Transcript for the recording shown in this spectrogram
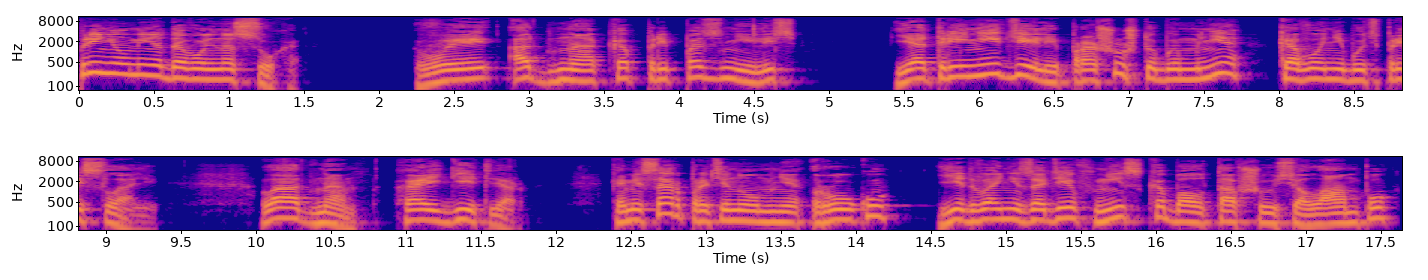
принял меня довольно сухо. «Вы, однако, припозднились. Я три недели прошу, чтобы мне кого-нибудь прислали». «Ладно, хай Гитлер». Комиссар протянул мне руку, едва не задев низко болтавшуюся лампу,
